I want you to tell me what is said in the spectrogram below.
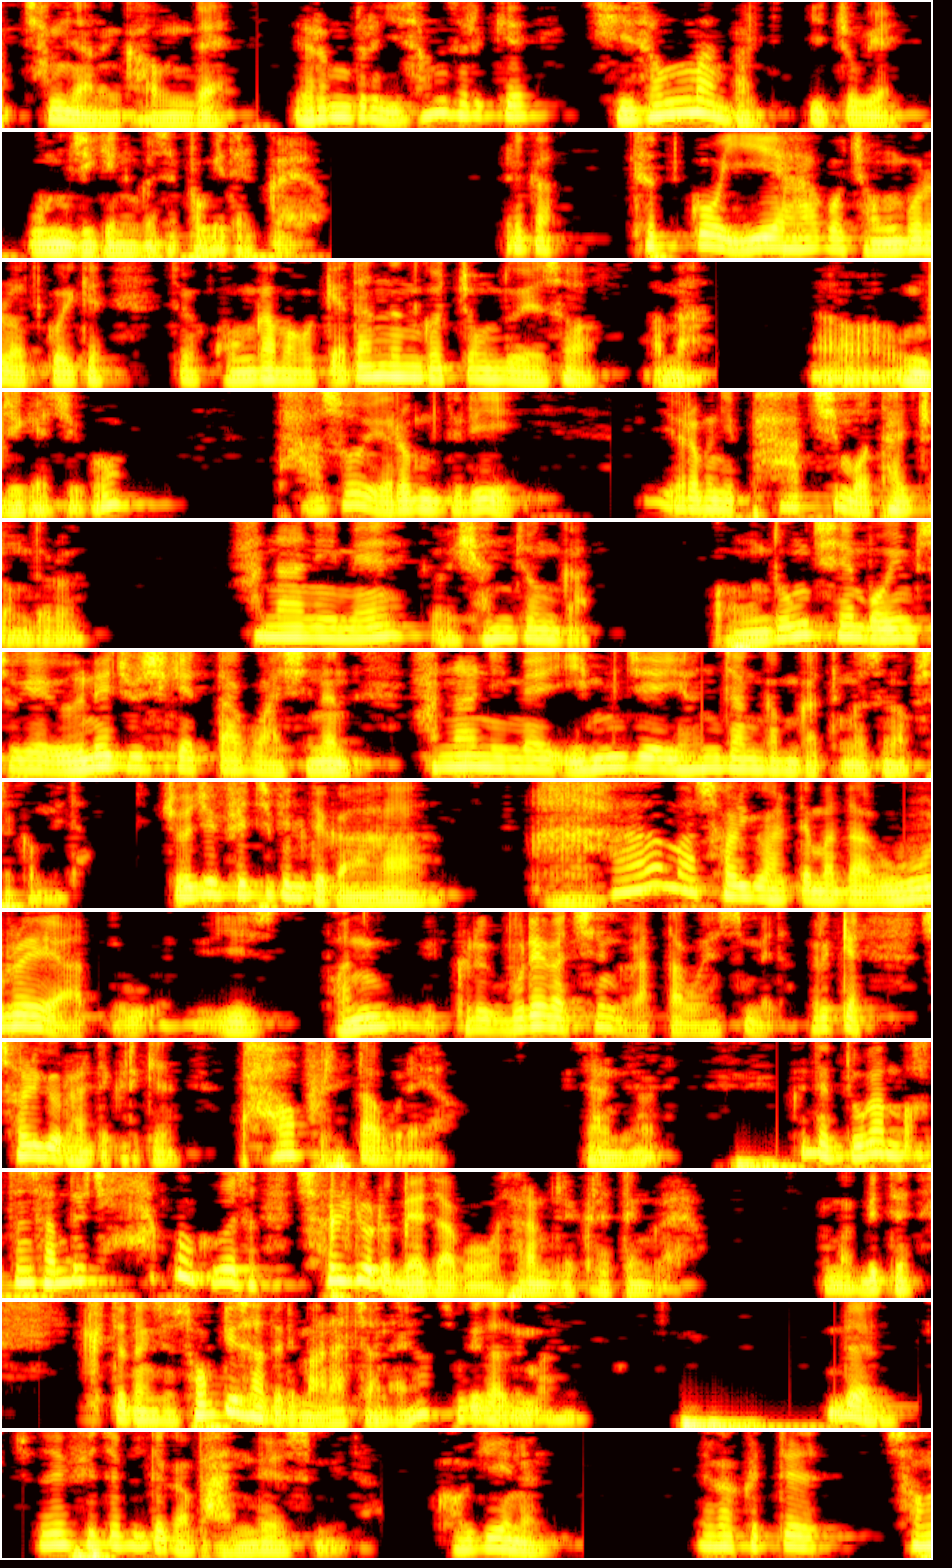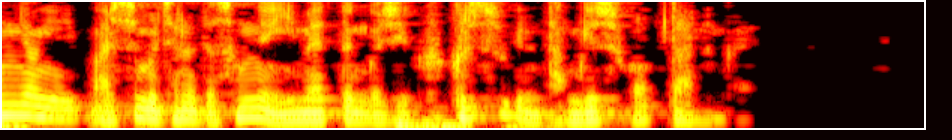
참여하는 가운데 여러분들은 이상스럽게 지성만 이쪽에 움직이는 것을 보게 될 거예요. 그러니까 듣고 이해하고 정보를 얻고 이렇게 공감하고 깨닫는 것 정도에서 아마 어, 움직여지고 다소 여러분들이 여러분이 파악치 못할 정도로 하나님의 그 현존감, 공동체 모임 속에 은혜 주시겠다고 하시는 하나님의 임재의 현장감 같은 것은 없을 겁니다. 조지 피트필드가 아마 설교할 때마다 우레야, 이 번, 우레가 치는 것 같다고 했습니다. 그렇게 설교를 할 때 그렇게 파워풀했다고 그래요. 그 사람이. 근데 누가 뭐 어떤 사람들이 자꾸 그것을 설교로 내자고 사람들이 그랬던 거예요. 막 밑에 그때 당시 속기사들이 많았잖아요. 속기사들이 많. 근데 조지 피트필드가 반대했습니다. 거기에는 내가 그때 성령이 말씀을 전할 때 성령이 임했던 것이 그 글 속에는 담길 수가 없다는 거예요.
